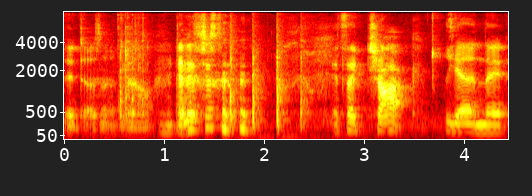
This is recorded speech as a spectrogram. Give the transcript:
It doesn't. No, and it's just, it's like chalk. Yeah, and they,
